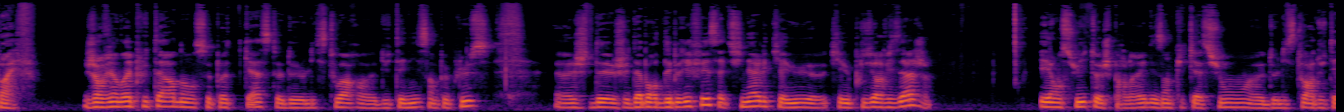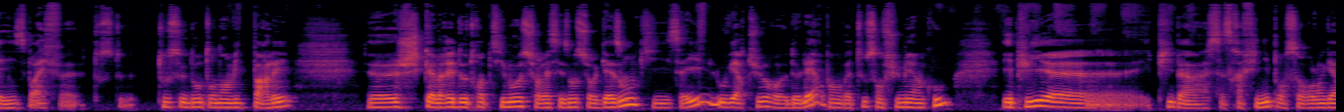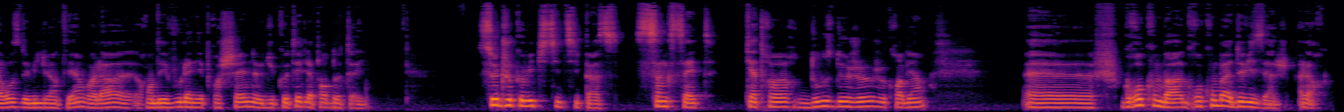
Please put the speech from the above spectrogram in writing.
Bref, je reviendrai plus tard dans ce podcast de l'histoire euh, du tennis un peu plus. Euh, je, vais d'abord débriefer cette finale qui a, eu, euh, qui a eu plusieurs visages. Et ensuite, je parlerai des implications de l'histoire du tennis. Bref, tout ce dont on a envie de parler. Euh, je calerai deux trois petits mots sur la saison sur gazon qui, ça y est, l'ouverture de l'herbe, on va tous en fumer un coup. Et puis, euh, et puis bah, ça sera fini pour ce Roland Garros 2021. Voilà, rendez-vous l'année prochaine du côté de la porte d'Auteuil. Ce Djokovic Tsitsipas, 5-7, 4h12 de jeu, je crois bien. Euh, gros combat, gros combat à deux visages. Alors,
